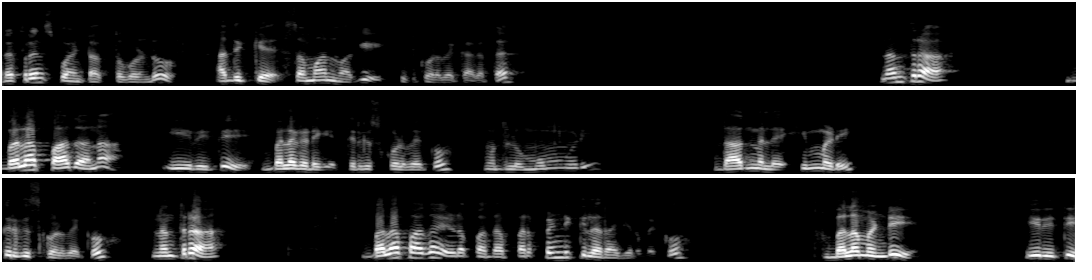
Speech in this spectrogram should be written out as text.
ರೆಫರೆನ್ಸ್ ಪಾಯಿಂಟ್ ಆಗಿ ತಗೊಂಡು ಅದಕ್ಕೆ ಸಮಾನವಾಗಿ ಇಟ್ಕೊಳ್ಬೇಕಾಗತ್ತೆ. ನಂತರ ಬಲ ಪಾದನ ಈ ರೀತಿ ಬಲಗಡೆಗೆ ತಿರುಗಿಸ್ಕೊಳ್ಬೇಕು. ಮೊದಲು ಮುಮ್ಮಡಿ, ಅದಾದ್ಮೇಲೆ ಹಿಮ್ಮಡಿ ತಿರುಗಿಸ್ಕೊಳ್ಬೇಕು. ನಂತರ ಬಲಪಾದ, ಎಡಪಾದ ಪರ್ಪೆಂಡಿಕ್ಯುಲರ್ ಆಗಿರಬೇಕು. ಬಲಮಂಡಿ ಈ ರೀತಿ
